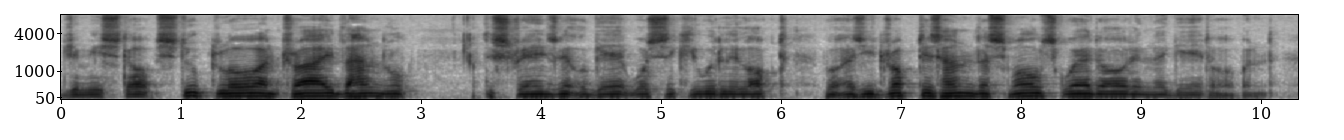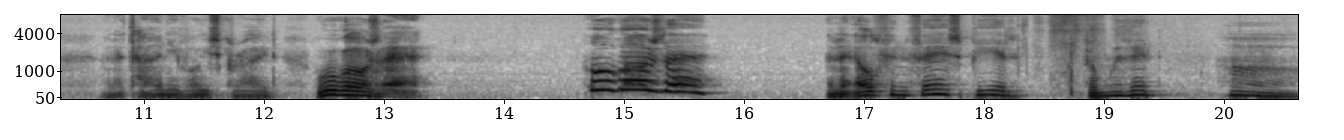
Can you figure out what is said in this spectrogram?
Jimmy stopped, stooped low, and tried the handle. The strange little gate was securely locked, but as he dropped his hand, a small square door in the gate opened, and a tiny voice cried, Who goes there? Who goes there? And an elfin face peered from within. Oh!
